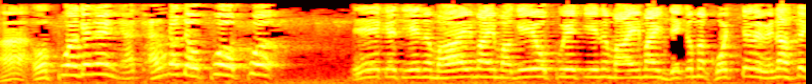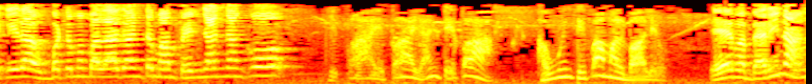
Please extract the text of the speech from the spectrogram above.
ආ ඔප්පුව ගෙනෙන් අහුනද ඔප්පුව ඔප්පුව ඒකේ තියෙන මායිමයි මගේ ඔප්පුවේ තියෙන මායිමයි දෙකම කොච්චර වෙනස්ද කියලා ඔබටම බලා ගන්නට මම පෙන්වන්නම්කෝ. එපා එපා යන්න එපා. අවුෙන් එපා මල් බාලයෝ. එහෙම බැරි නම්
